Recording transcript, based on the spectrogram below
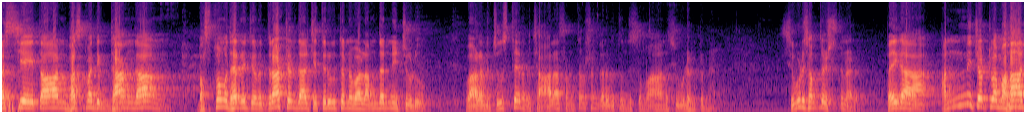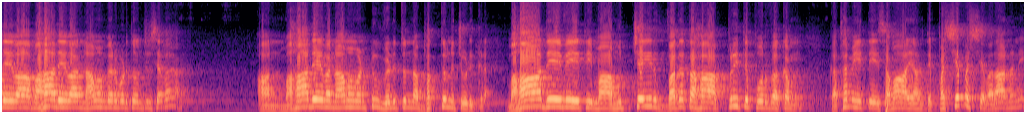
పశ్యేతాన్ భస్మదిగ్ధాంగాన్. భస్మము ధరించి రుద్రాక్షలు దాల్చి తిరుగుతున్న వాళ్ళందరినీ చూడు. వాళ్ళని చూస్తే నాకు చాలా సంతోషం కలుగుతుంది సుమా అని శివుడు అంటున్నాడు. శివుడు సంతోషిస్తున్నాడు. పైగా అన్ని చోట్ల మహాదేవ మహాదేవ నామం వినబడుతుంది చూసావా? ఆ మహాదేవ నామం అంటూ వెళుతున్న భక్తుల్ని చూడు ఇక్కడ. మహాదేవేతి మా ముచ్చైర్ వదత ప్రీతిపూర్వకం కథమేతే సమాయాంతి పశ్య పశ్య వరానని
